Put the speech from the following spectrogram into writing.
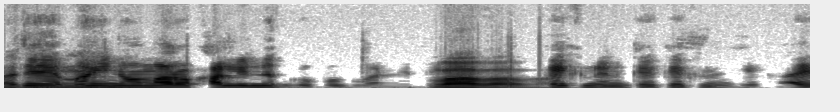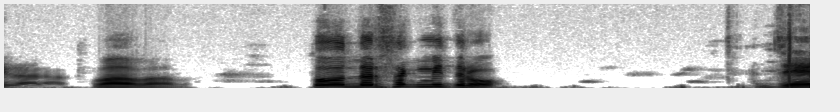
હજે મહિનો અમારો ખાલી નથી ગયો ભગવાન વાહ વાહ વાહ. કંઈક ને કંઈક કંઈક ને કંઈક આવ્યા રાખે. વાહ વાહ. તો દર્શક મિત્રો જે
